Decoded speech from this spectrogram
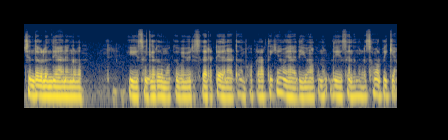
ചിന്തകളും ധ്യാനങ്ങളും ഈ സങ്കീർത്തനം നമുക്ക് വിവരിച്ച് തരട്ടെ. അതിനായിട്ട് നമുക്ക് പ്രാർത്ഥിക്കാം. ഞാൻ ദൈവം നമുക്ക് ദൈവസേന നമ്മൾ സമർപ്പിക്കാം.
